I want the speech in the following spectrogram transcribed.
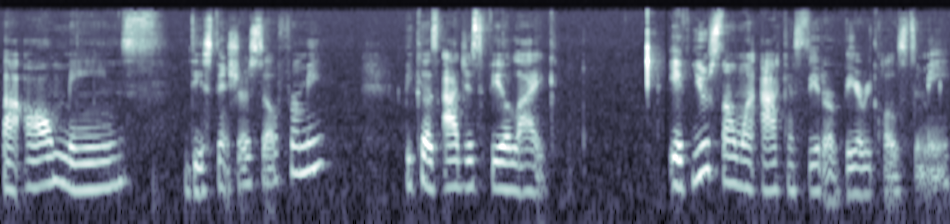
by all means, distance yourself from me because I just feel like if you're someone I consider very close to me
